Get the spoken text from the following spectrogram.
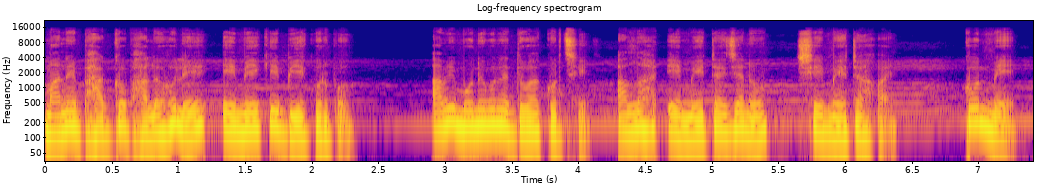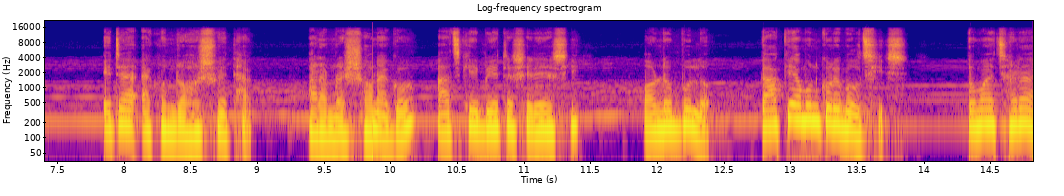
মানে ভাগ্য ভালো হলে এই মেয়েকে বিয়ে করব। আমি মনে মনে দোয়া করছি, আল্লাহ এই মেয়েটাই যেন সেই মেয়েটা হয়। কোন মেয়ে? এটা এখন রহস্যই থাক। আর আমরা শোনাগো আজকে বিয়েটা সেরে আসি? অর্ণব বলল, কাকে এমন করে বলছিস? তোমায় ছাড়া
